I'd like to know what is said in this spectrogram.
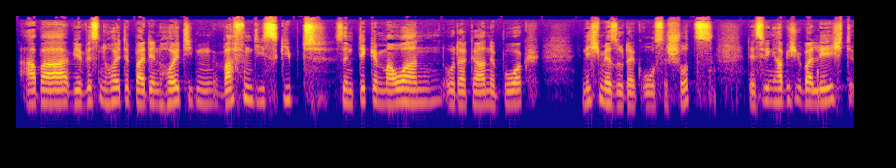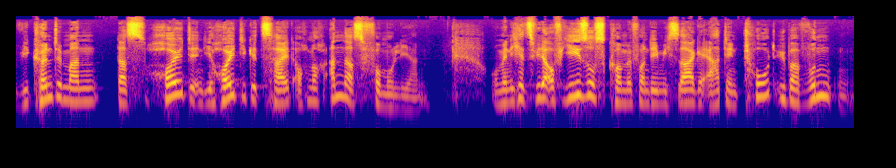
Aber wir wissen heute, bei den heutigen Waffen, die es gibt, sind dicke Mauern oder gar eine Burg nicht mehr so der große Schutz. Deswegen habe ich überlegt, wie könnte man das heute in die heutige Zeit auch noch anders formulieren. Und wenn ich jetzt wieder auf Jesus komme, von dem ich sage, er hat den Tod überwunden,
